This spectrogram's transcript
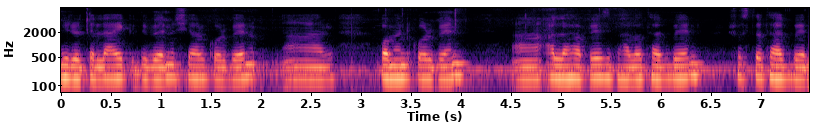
ভিডিওতে লাইক দিবেন শেয়ার করবেন আর কমেন্ট করবেন। আল্লাহ হাফেজ, ভালো থাকবেন, সুস্থ থাকবেন।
